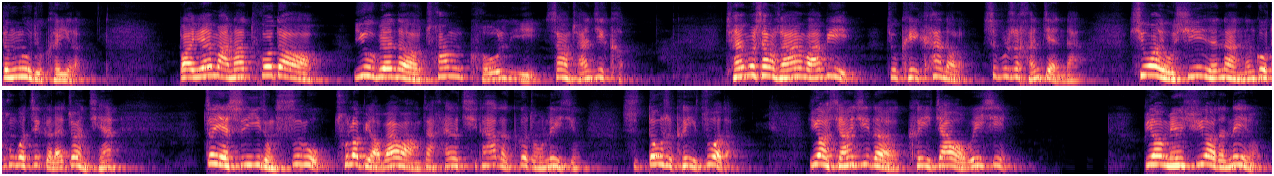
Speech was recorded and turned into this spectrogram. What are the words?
登录就可以了。把源码呢拖到。右边的窗口里上传即可，全部上传完毕就可以看到了，是不是很简单？希望有新人呢能够通过这个来赚钱，这也是一种思路。除了表白网站，还有其他的各种类型是都是可以做的。要详细的可以加我微信，标明需要的内容。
